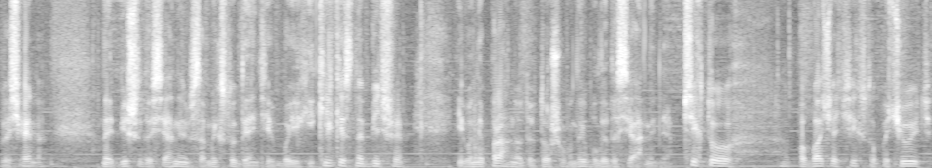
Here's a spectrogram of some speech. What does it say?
звичайно, найбільше досягнення самих студентів, бо їх і кількісно більше, і вони прагнуть до того, щоб вони були досягнення. Всі, хто побачать, всі, хто почують,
